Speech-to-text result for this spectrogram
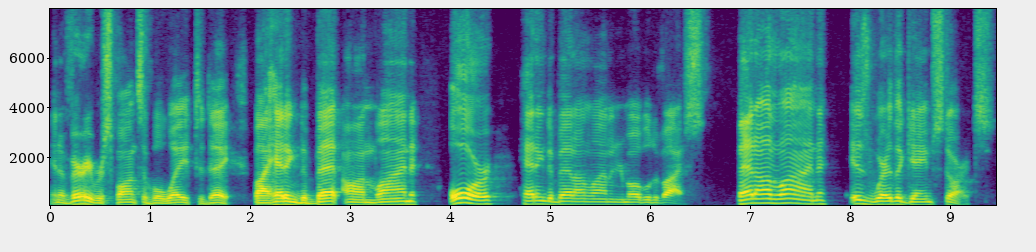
in a very responsible way today by heading to Bet Online or heading to Bet Online on your mobile device. Bet Online is where the game starts.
